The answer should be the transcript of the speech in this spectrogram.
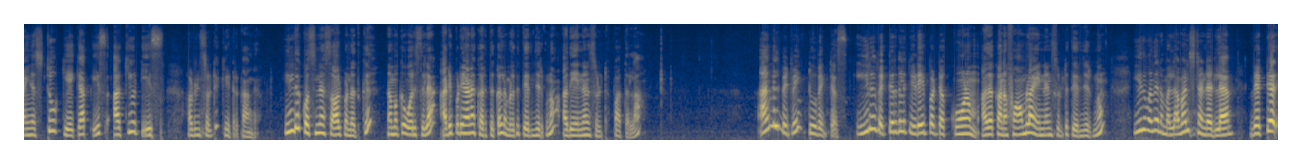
minus two K cap is acute is அப்படின்னு சொல்லிட்டு கேட்டிருக்காங்க. இந்த கொஸ்டினை சால்வ் பண்ணுறதுக்கு நமக்கு ஒரு சில அடிப்படையான கருத்துக்கள் நம்மளுக்கு தெரிஞ்சிருக்கணும். அது என்னன்னு சொல்லிட்டு பார்த்துடலாம் ஆங்கிள் பிட்வீன் டூ வெக்டர்ஸ் இரு வெக்டர்களுக்கு இடைப்பட்ட கோணம் அதற்கான ஃபார்முலா என்னன்னு சொல்லிட்டு தெரிஞ்சிருக்கணும். இது வந்து நம்ம லெவன்த் ஸ்டாண்டர்டில் வெக்டர்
